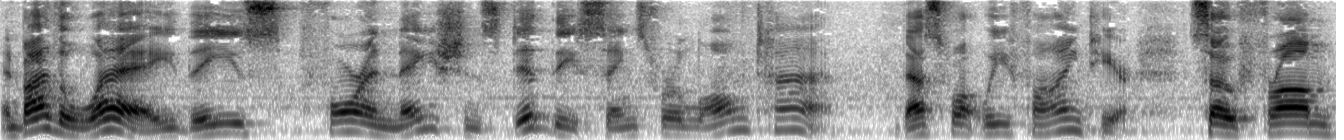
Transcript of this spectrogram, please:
And by the way, these foreign nations did these things for a long time. That's what we find here. So from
